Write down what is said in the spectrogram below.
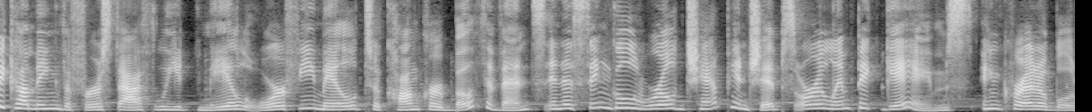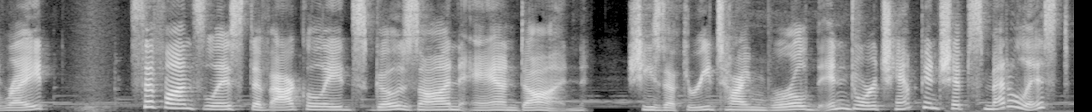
becoming the first athlete, male or female, to conquer both events in a single World Championships or Olympic Games. Incredible, right? Sifan's list of accolades goes on and on. She's a three time World Indoor Championships medalist,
